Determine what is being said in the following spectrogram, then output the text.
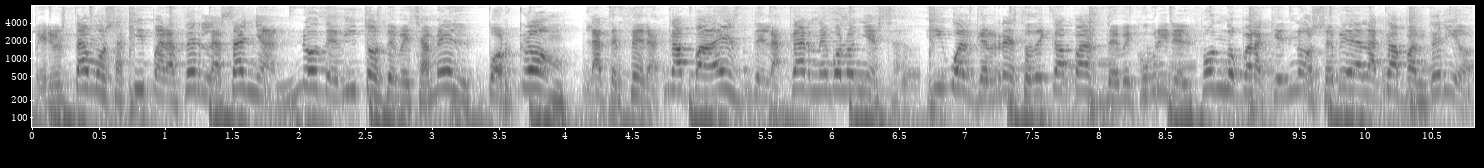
pero estamos aquí para hacer lasaña, no deditos de bechamel, por Chrome. La tercera capa es de la carne boloñesa. Igual que el resto de capas, debe cubrir el fondo para que no se vea la capa anterior.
